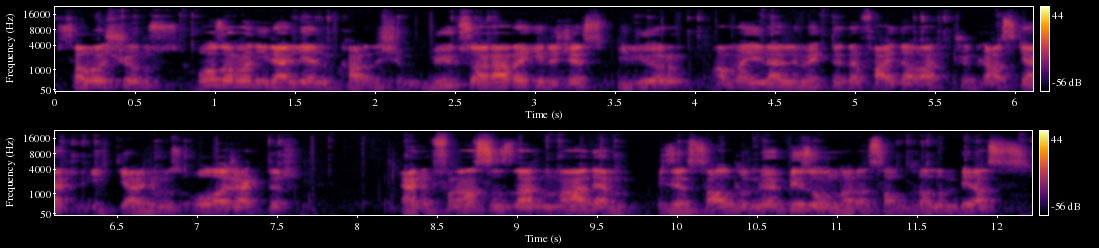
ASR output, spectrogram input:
savaşıyoruz o zaman ilerleyelim kardeşim. Büyük zarara gireceğiz biliyorum ama ilerlemekte de fayda var. Çünkü asker ihtiyacımız olacaktır. Yani Fransızlar madem bize saldırmıyor biz onlara saldıralım biraz.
